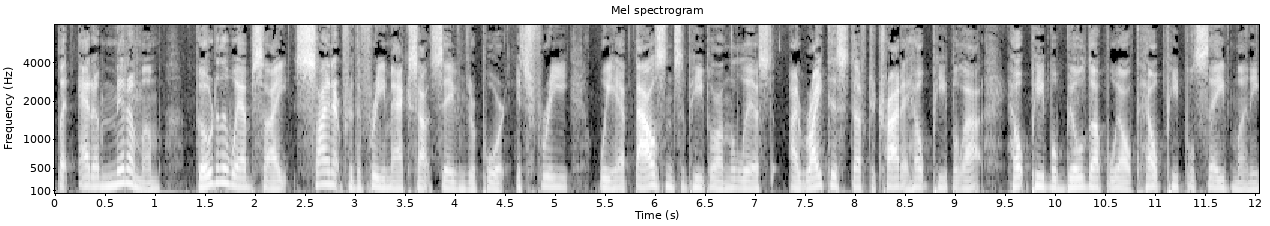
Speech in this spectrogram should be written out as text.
But at a minimum, go to the website, sign up for the free Max Out Savings Report. It's free. We have thousands of people on the list. I write this stuff to try to help people out, help people build up wealth, help people save money.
